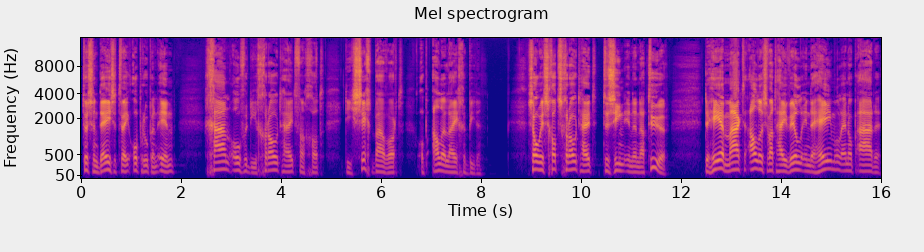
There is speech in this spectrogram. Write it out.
tussen deze twee oproepen in gaan over die grootheid van God die zichtbaar wordt op allerlei gebieden. Zo is Gods grootheid te zien in de natuur. De Heer maakt alles wat Hij wil in de hemel en op aarde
